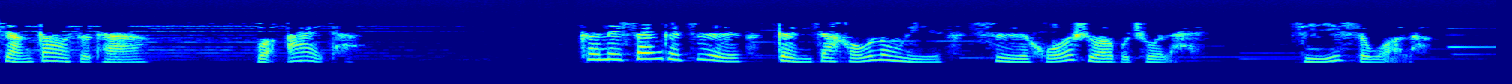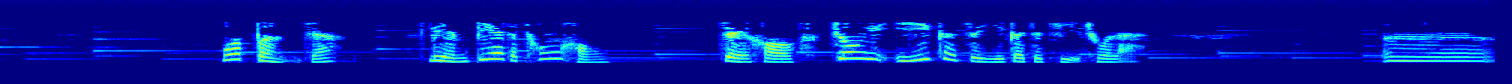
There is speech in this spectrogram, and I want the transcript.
想告诉他我爱他，可那三个字哽在喉咙里，死活说不出来，急死我了。我绷着，脸憋得通红，最后终于一个字一个字挤出来。嗯，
